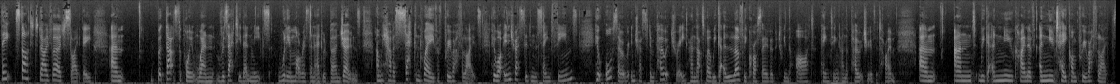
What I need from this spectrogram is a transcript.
they started to diverge slightly. But that's the point when Rossetti then meets William Morris and Edward Burne Jones, and we have a second wave of pre Raphaelites who are interested in the same themes, who also are interested in poetry, and that's where we get a lovely crossover between the art, painting, and the poetry of the time. Um, and we get a new kind of a new take on pre Raphaelites.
